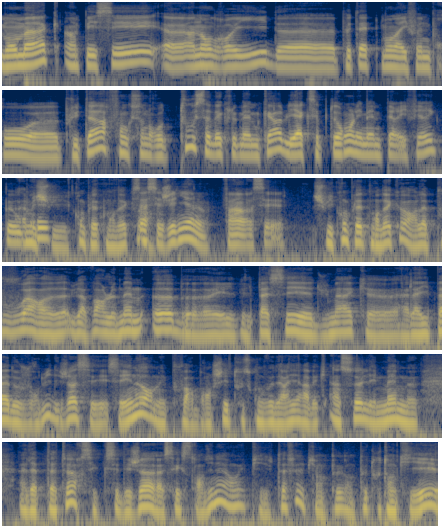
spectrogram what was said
mon Mac, un PC, euh, un Android, euh, peut-être mon iPhone Pro euh, plus tard, fonctionneront tous avec le même câble et accepteront les mêmes périphériques peu ou ah, mais je suis complètement d'accord. Ça, c'est génial. Enfin, c'est Je suis complètement d'accord. Là, pouvoir euh, avoir le même hub euh, et, le passer du Mac euh, à l'iPad aujourd'hui, déjà, c'est énorme. Et pouvoir brancher tout ce qu'on veut derrière avec un seul et même adaptateur, c'est déjà assez extraordinaire. Oui, puis tout à fait. Et puis on peut, on peut tout enquiller,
